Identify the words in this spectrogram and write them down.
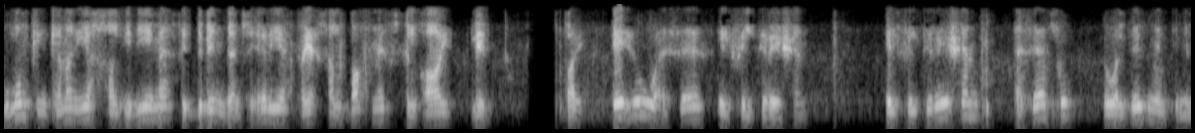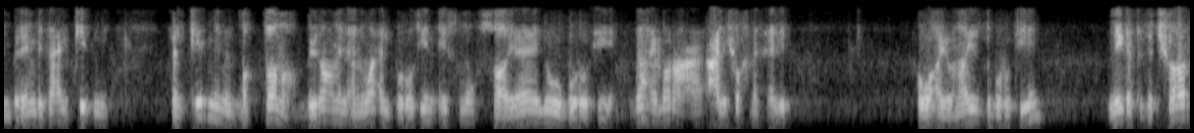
وممكن كمان يحصل edema في ال dependent area فيحصل puffiness في ال eyelid. طيب إيه هو أساس ال filtration؟ ال filtration أساسه هو ال basement membrane بتاع ال kidney فال kidney متبطنة بنوع من أنواع البروتين اسمه sialoprotein ده عبارة عليه شحنة سالبة هو ionized protein negative charge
